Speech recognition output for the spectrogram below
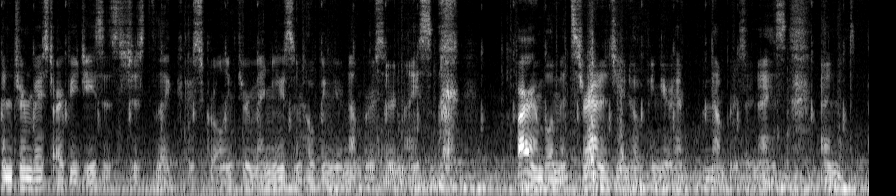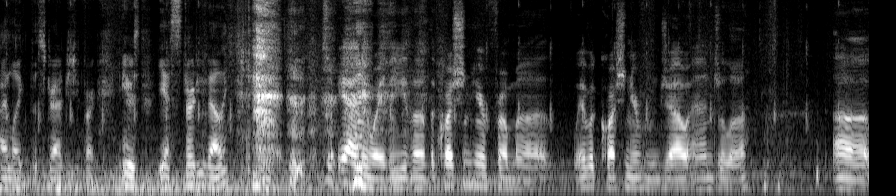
and turn-based RPGs is just like scrolling through menus and hoping your numbers are nice. Fire Emblem, it's strategy and hoping your numbers are nice, and I like the strategy part. Anyways, yes, Stardew Valley. So, yeah. Anyway, the, the the question here from uh, we have a question here from Joe Angela. Uh,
